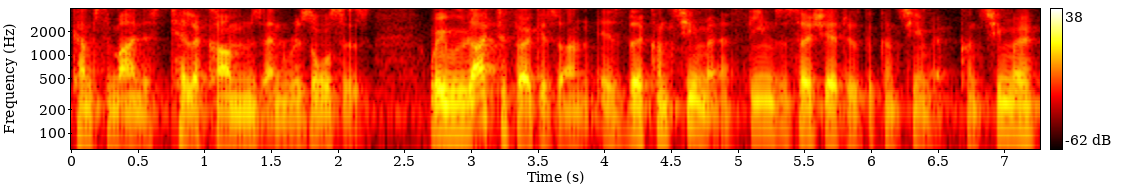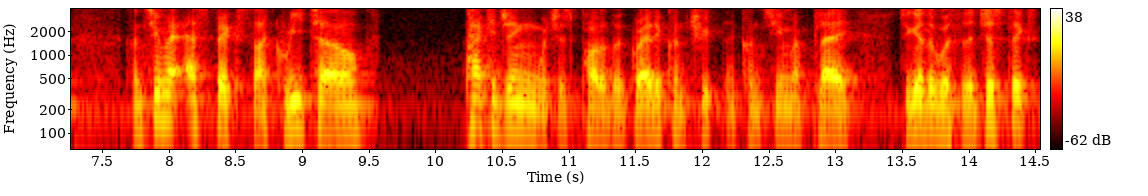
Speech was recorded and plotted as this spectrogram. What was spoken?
comes to mind as telecoms and resources. Where we like to focus on is the consumer, themes associated with the consumer, consumer, consumer aspects like retail, packaging, which is part of the greater con- consumer play, together with logistics,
